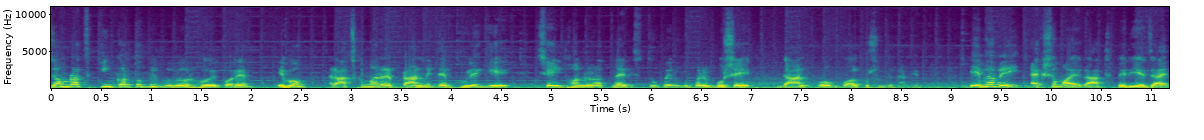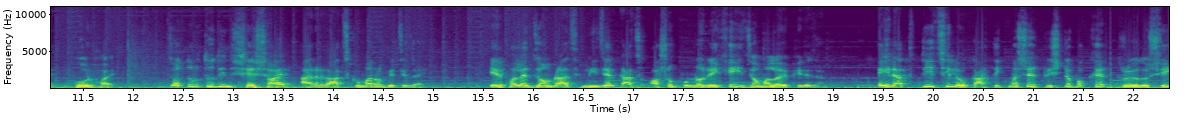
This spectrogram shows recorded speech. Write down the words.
যমরাজ কিংকর্তব্য বিভোর হয়ে পড়েন এবং রাজকুমারের প্রাণ নিতে ভুলে গিয়ে সেই ধনরত্নের স্তূপের উপরে বসে গান ও গল্প শুনতে থাকেন। এভাবেই একসময় রাত পেরিয়ে যায়, ভোর হয়। চতুর্থ দিন শেষ হয় আর রাজকুমারও বেঁচে যায়। এর ফলে যমরাজ নিজের কাজ অসম্পূর্ণ রেখেই জমালয়ে ফিরে যান। এই রাতটি ছিল কার্তিক মাসের কৃষ্ণপক্ষের ত্রয়োদশী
